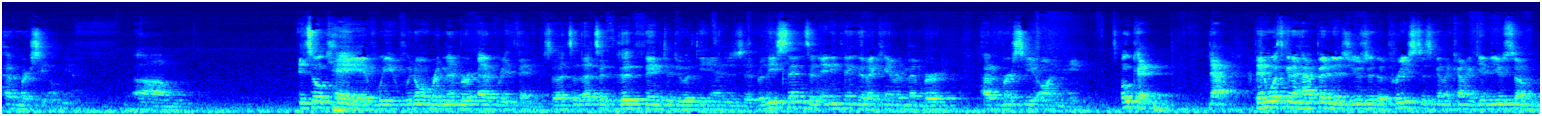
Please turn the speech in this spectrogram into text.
have mercy on me. Um, it's okay if we if we don't remember everything. So that's a, that's a good thing to do at the end. Is for these sins and anything that I can't remember, have mercy on me. Okay. Now, then what's going to happen is usually the priest is going to kind of give you some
